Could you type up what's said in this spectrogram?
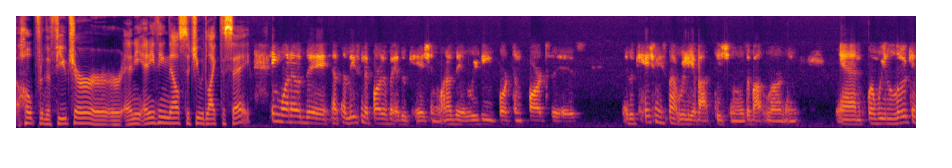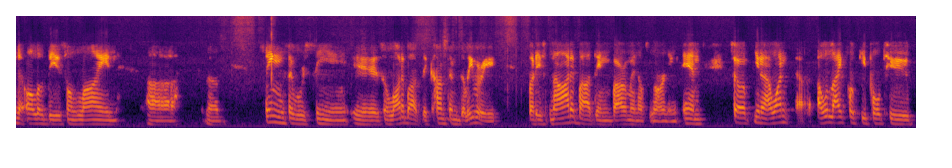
hope for the future, or, or any anything else that you would like to say? I think one of the, at least in the part of education, one of the really important parts is education is not really about teaching; it's about learning. And when we look at all of these online uh, uh, things that we're seeing is a lot about the content delivery, but it's not about the environment of learning. And so, you know, I want, I would like for people to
